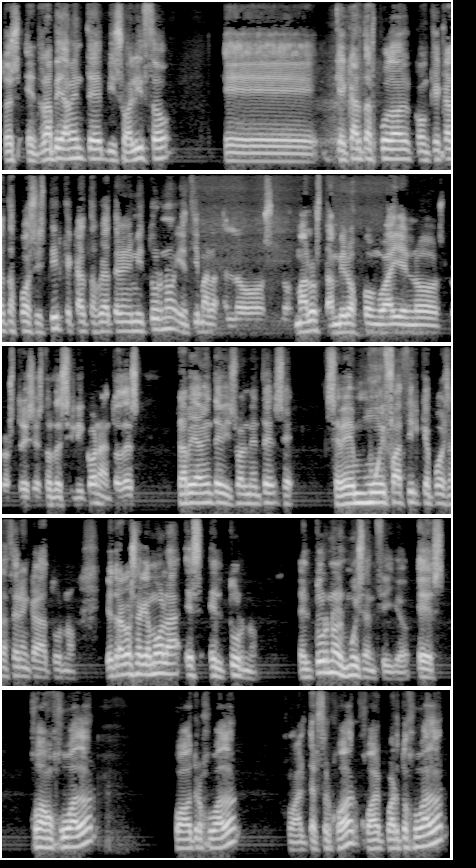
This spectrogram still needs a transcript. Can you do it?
Entonces, eh, rápidamente visualizo eh, qué cartas puedo, con qué cartas puedo asistir, qué cartas voy a tener en mi turno y encima los, los malos también los pongo ahí en los, los tres estos de silicona. Entonces, rápidamente, visualmente, se, se ve muy fácil qué puedes hacer en cada turno. Y otra cosa que mola es el turno. El turno es muy sencillo. Es juega un jugador, juega otro jugador, juega el tercer jugador, juega el cuarto jugador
